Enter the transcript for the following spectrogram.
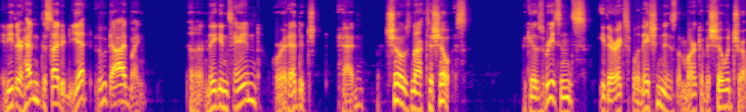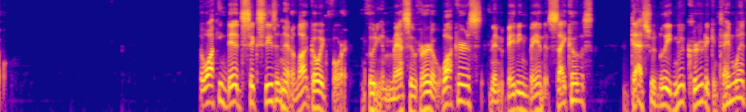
It either hadn't decided yet who died by uh, Negan's hand, or it had ch- had chose not to show us, because reasons Either explanation is the mark of a show in trouble. The Walking Dead sixth season had a lot going for it, including a massive herd of walkers, an invading band of psychos, a dastardly new crew to contend with,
